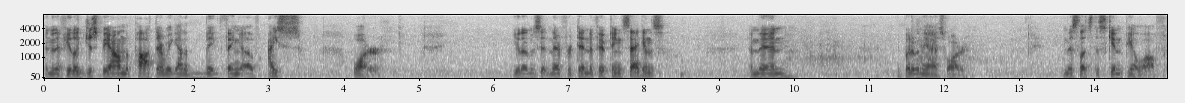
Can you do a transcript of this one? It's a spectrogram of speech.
And then if you look just beyond the pot there, we got a big thing of ice water. You let them sit in there for 10 to 15 seconds. And then you put them in the ice water. And this lets the skin peel off.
